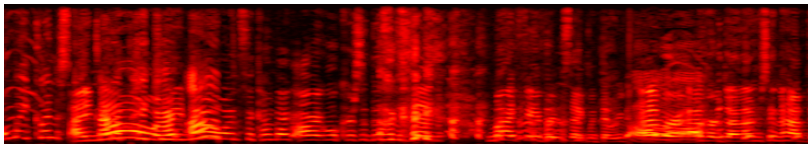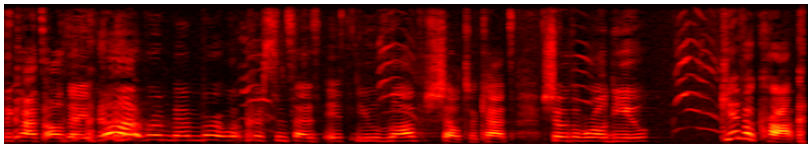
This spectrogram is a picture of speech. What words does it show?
Oh my goodness! I I've know, pick you I know. up. Wants to come back. All right, well, Kristen, this has been my favorite segment that we've ever, ever done. I'm just gonna have the cats all day. But remember what Kristen says: if you love shelter cats, show the world you. Give a crap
